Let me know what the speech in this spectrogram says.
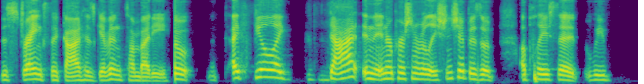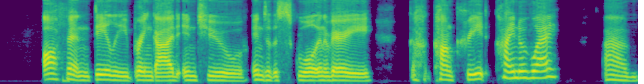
the strength that God has given somebody. So I feel like that in the interpersonal relationship is a, a place that we often daily bring God into into the school in a very concrete kind of way. Um,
